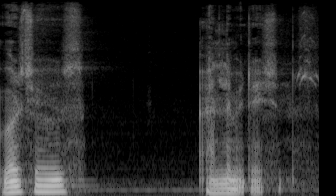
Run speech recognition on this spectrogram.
virtues and limitations.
